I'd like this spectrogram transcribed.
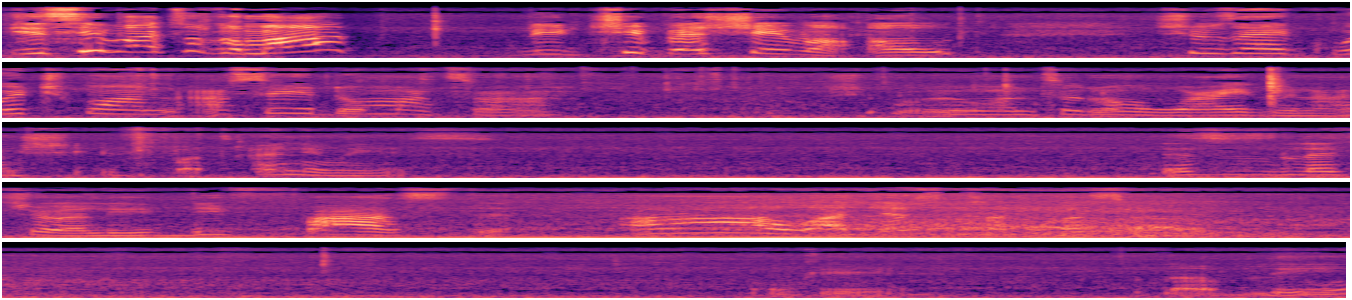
You see what I took him out? The cheapest shaver out. She was like, which one? I said, it don't matter. Probably want to know why when I shave. But anyways, this is literally the fastest. Oh, I just cut myself. Okay, lovely.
